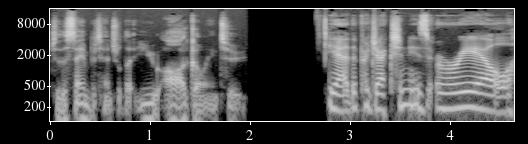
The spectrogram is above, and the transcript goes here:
to the same potential that you are going to. Yeah, the projection is real.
